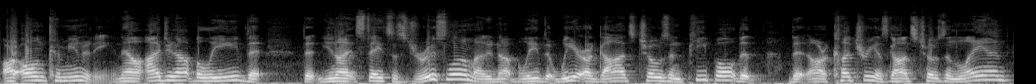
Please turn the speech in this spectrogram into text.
our own community. Now, I do not believe that that United States is Jerusalem. I do not believe that we are God's chosen people, that, that our country is God's chosen land.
